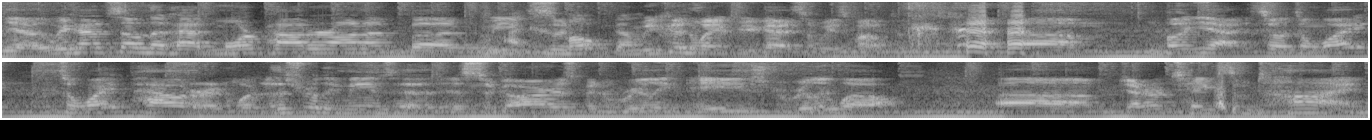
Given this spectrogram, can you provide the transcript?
Yeah, we had some that had more powder on it, but we I couldn't, we couldn't wait for you guys, so we smoked them. um, but yeah, so it's a white it's a white powder, and what this really means is a cigar has been really aged really well. Um, generally takes some time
